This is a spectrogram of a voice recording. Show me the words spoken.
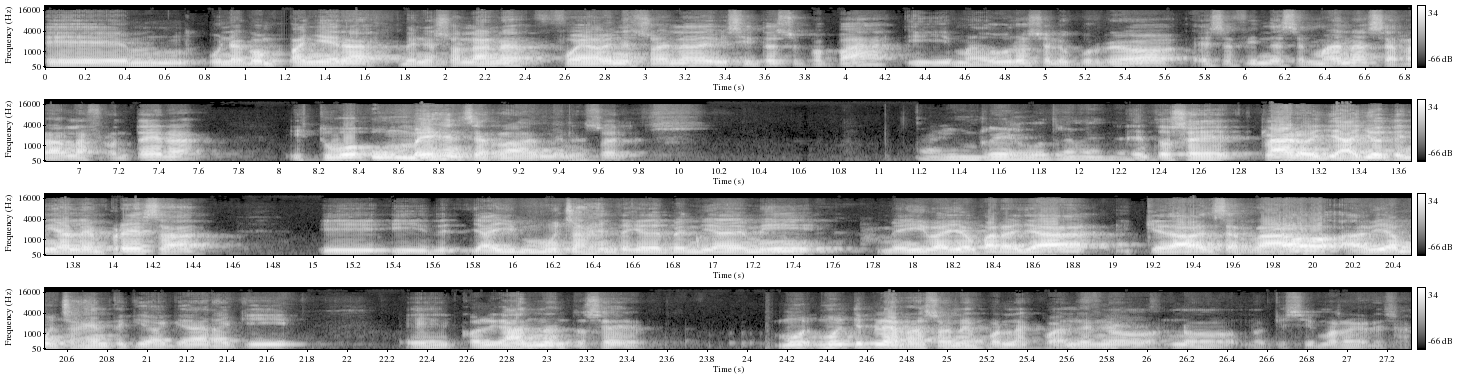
eh, una compañera venezolana fue a Venezuela de visita a su papá y Maduro se le ocurrió ese fin de semana cerrar la frontera y estuvo un mes encerrada en Venezuela. Hay un riesgo tremendo. Entonces, claro, ya yo tenía la empresa y, y ya hay mucha gente que dependía de mí. Me iba yo para allá, y quedaba encerrado. Había mucha gente que iba a quedar aquí eh, colgando. Entonces, múltiples razones por las cuales no, no, no quisimos regresar.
